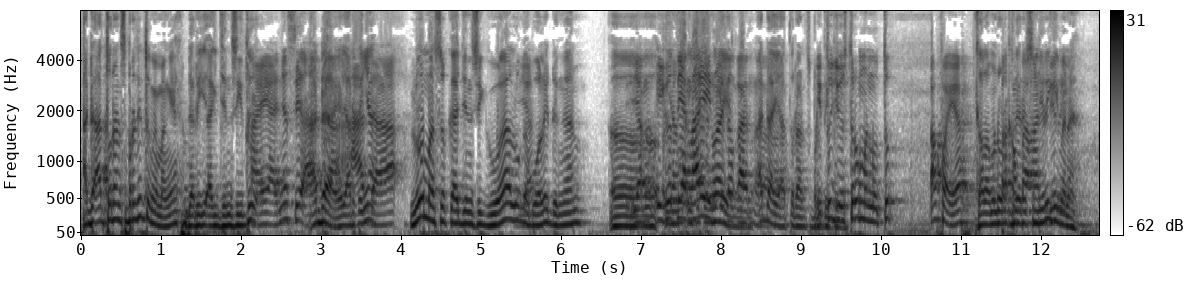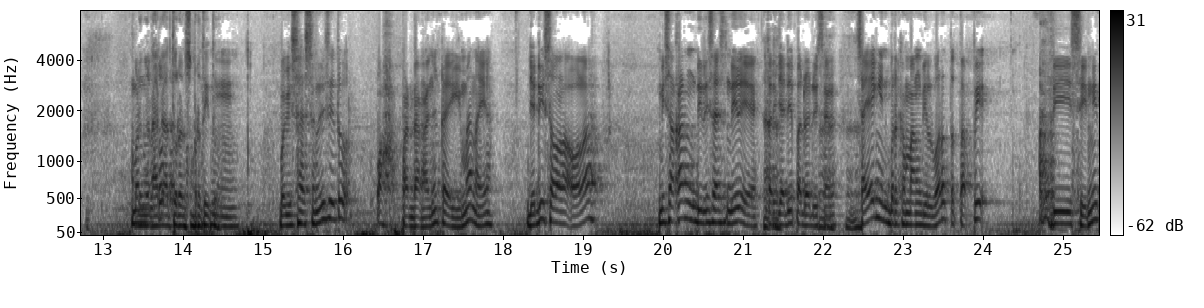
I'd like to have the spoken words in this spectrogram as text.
ada aturan seperti itu memang ya dari agensi itu. kayaknya sih ada, ada, ya artinya ada. lu masuk ke agensi gua lu nggak Iya. boleh dengan eh, yang ikut yang, lain, gitu kan ada ya aturan seperti itu, itu justru menutup apa ya kalau menurut dari sendiri diri. gimana dengan Menutup- ada aturan seperti itu Hmm. Bagi saya sendiri sih itu wah pandangannya kayak gimana ya? Jadi seolah-olah misalkan diri saya sendiri ya terjadi pada diri saya. Saya ingin berkembang di luar tetapi di sini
